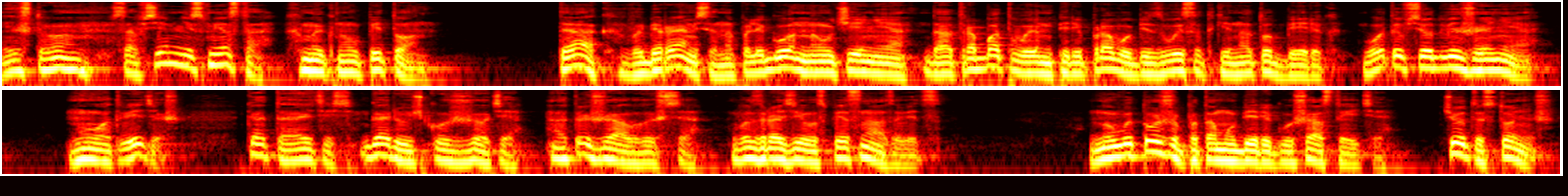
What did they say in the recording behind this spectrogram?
«И что, совсем не с места?» – хмыкнул Питон. «Так, выбираемся на полигон на учение, да отрабатываем переправу без высадки на тот берег. Вот и все движение». «Ну вот видишь, катаетесь, горючку жжете, а ты жалуешься», – возразил спецназовец. «Ну вы тоже по тому берегу шастаете. Чего ты стонешь?»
